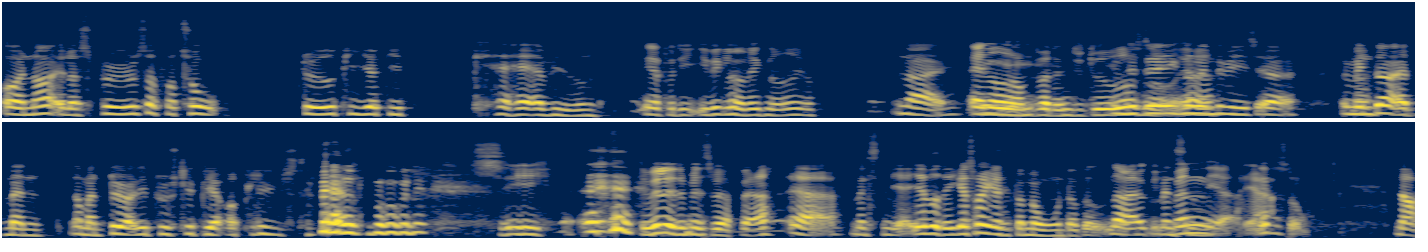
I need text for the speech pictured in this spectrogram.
ånder eller spøgelser fra to døde piger, de kan have af viden. Ja, fordi i virkeligheden er det ikke noget jo. Nej. Andet om, hvordan de døde det, det er ikke noget. nødvendigvis, ja. Men mindre, at man, når man dør, lige pludselig bliver oplyst med alt muligt. Ja. Se, det ville det mindst være fair. Ja, men sådan, ja, jeg ved det ikke. Jeg tror ikke, at der er nogen, der ved. det. Nej, okay, men, sådan, men ja, jeg forstår. Nå,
